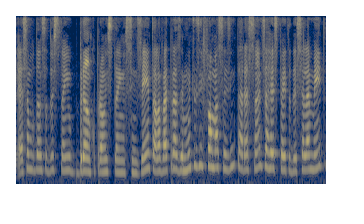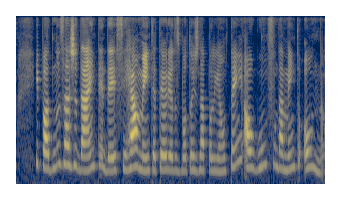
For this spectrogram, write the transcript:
essa mudança do estanho branco para um estanho cinzento, ela vai trazer muitas informações interessantes a respeito desse elemento e pode nos ajudar a entender se realmente a teoria dos botões de Napoleão tem algum fundamento ou não.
